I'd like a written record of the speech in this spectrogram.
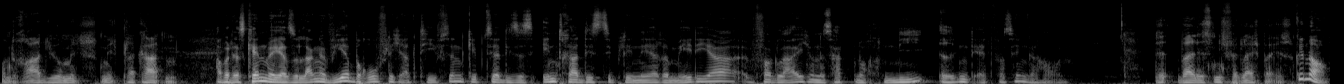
und Radio mit, mit Plakaten. Aber das kennen wir ja, solange wir beruflich aktiv sind, gibt es ja dieses intradisziplinäre Media-Vergleich und es hat noch nie irgendetwas hingehauen. Weil es nicht vergleichbar ist. Genau.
